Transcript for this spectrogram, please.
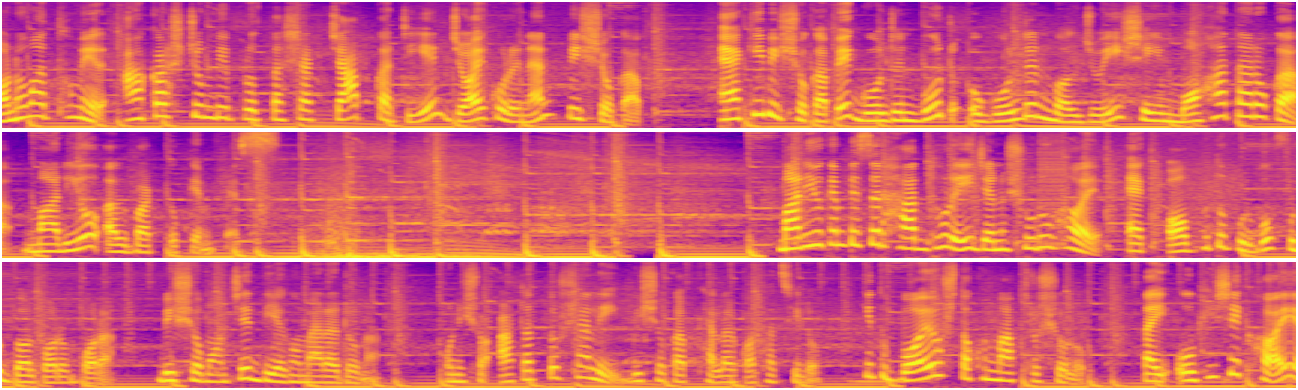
গণমাধ্যমের আকাশচুম্বী প্রত্যাশার চাপ কাটিয়ে জয় করে নেন বিশ্বকাপ। একই বিশ্বকাপে গোল্ডেন বুট ও গোল্ডেন বল জয়ী সেই মহাতারকা মারিও আলবার্তো কেম্পেস মারিও ক্যাম্পেসের হাত ধরেই যেন শুরু হয় এক অভূতপূর্ব ফুটবল পরম্পরা, বিশ্বমঞ্চে দিয়াগো ম্যারাডোনা। উনিশশো আটাত্তর সালেই বিশ্বকাপ খেলার কথা ছিল, কিন্তু বয়স তখন মাত্র ষোলো, তাই অভিষেক হয়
